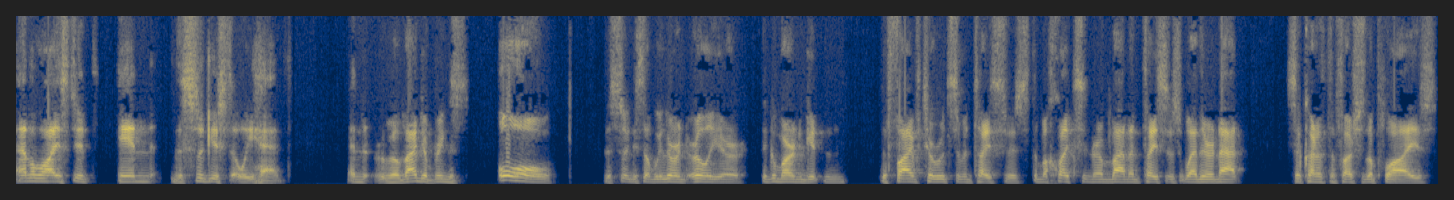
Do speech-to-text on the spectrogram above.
analyzed it in the sugyas that we had. And Rav Avadia brings all the sugyas that we learned earlier, the Gemara and Gittin, the five Terutzim and Taisus, the Machleks and Ramban and Taisus, whether or not Sakanat Tefashis applies,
